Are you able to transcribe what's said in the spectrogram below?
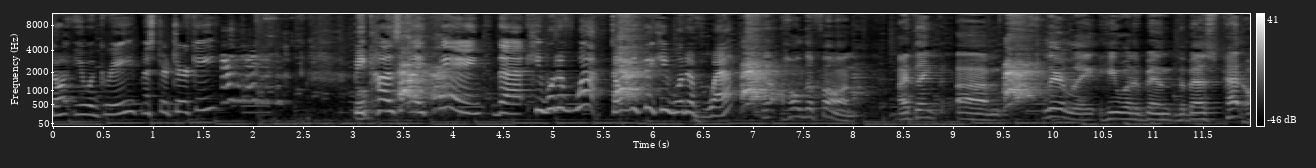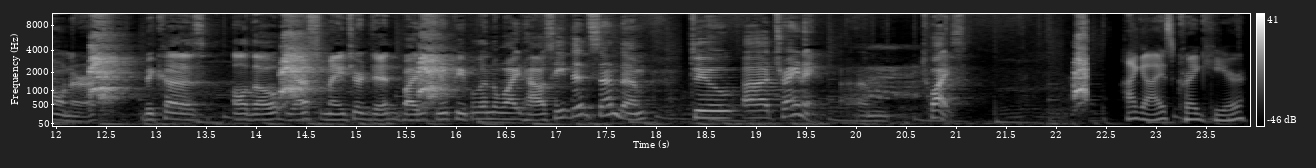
Don't you agree, Mr. Turkey? Because I think that he would have wept. Don't you think he would have wept? Now, hold the phone. I think um, clearly he would have been the best pet owner because although, yes, Major did bite a few people in the White House, he did send them to uh, training um, twice. Hi, guys. Craig here.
